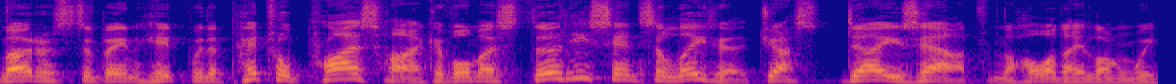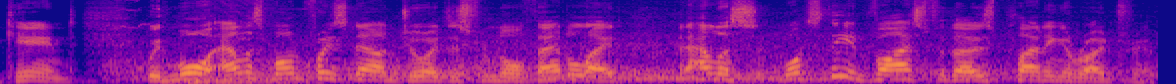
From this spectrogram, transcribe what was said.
Motorists have been hit with a petrol price hike of almost 30 cents a litre just days out from the holiday long weekend. With more, Alice Monfries now joins us from North Adelaide. Now, Alice, what's the advice for those planning a road trip?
